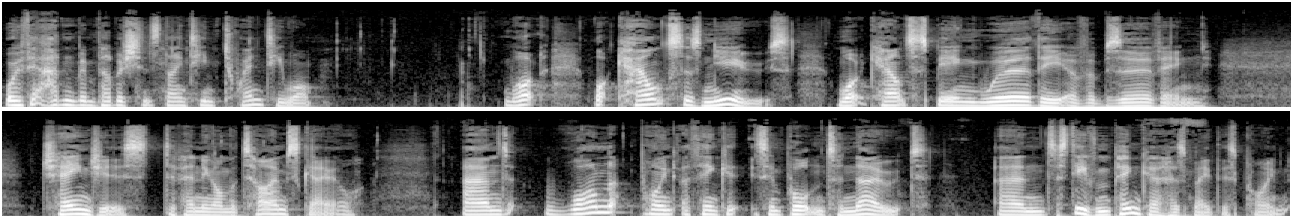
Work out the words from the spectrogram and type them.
or if it hadn't been published since 1921. What, what counts as news, what counts as being worthy of observing, changes depending on the timescale. And one point I think it's important to note, and Steven Pinker has made this point,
